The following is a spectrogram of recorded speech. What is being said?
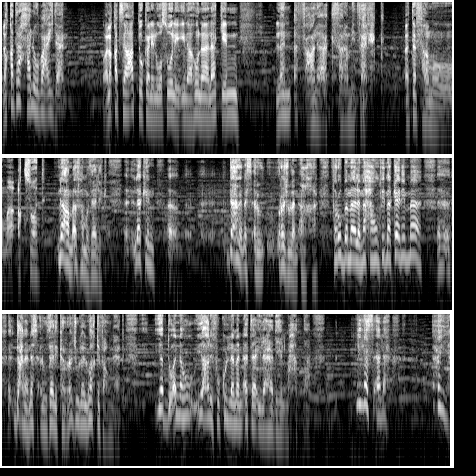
لقد رحلوا بعيدا ولقد ساعدتك للوصول إلى هنا لكن لن أفعل أكثر من ذلك. أتفهم ما أقصد؟ نعم أفهم ذلك. لكن دعنا نسأل رجلا آخر. فربما لمحهم في مكان ما. دعنا نسأل ذلك الرجل الواقف هناك. يبدو أنه يعرف كل من أتى إلى هذه المحطة. لنساله هيا.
